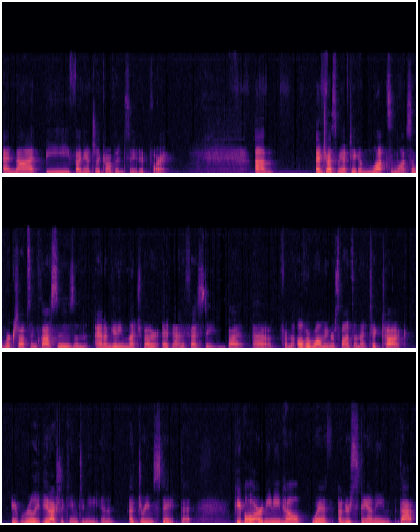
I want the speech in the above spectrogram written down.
and not be financially compensated for it. Um, And trust me, I've taken lots and lots of workshops and classes, and, and I'm getting much better at manifesting. But uh, from the overwhelming response on that TikTok, it really, it actually came to me in a dream state that people are needing help with understanding that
